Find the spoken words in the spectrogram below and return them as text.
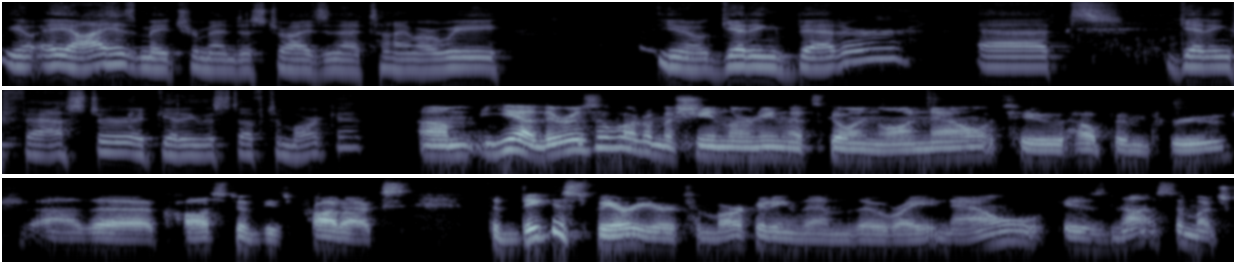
you know ai has made tremendous strides in that time. Are we you know, getting better at getting faster at getting the stuff to market? Um, yeah, there is a lot of machine learning that's going on now to help improve uh, the cost of these products. The biggest barrier to marketing them, though, right now is not so much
